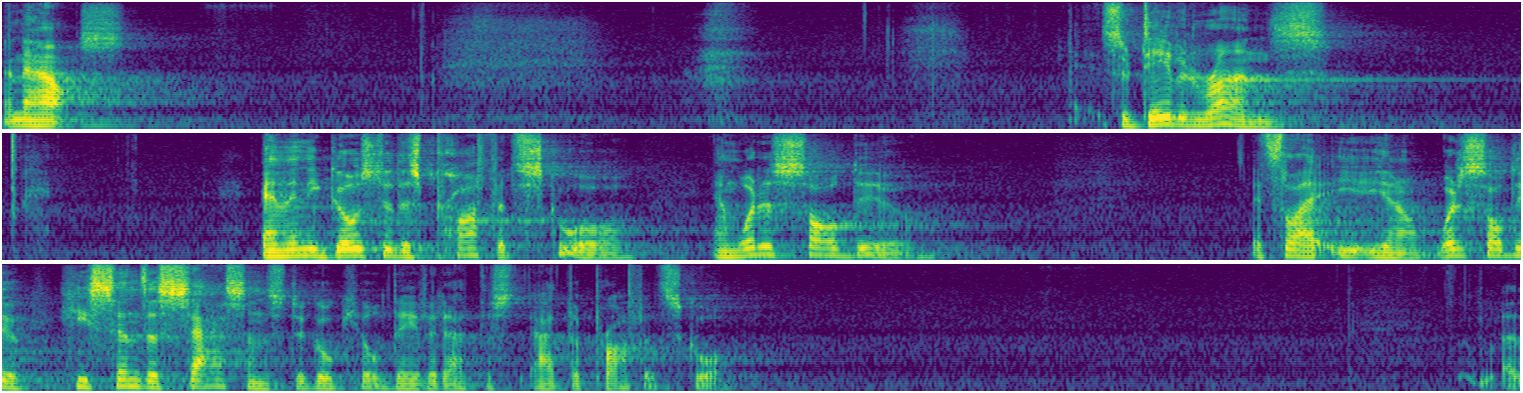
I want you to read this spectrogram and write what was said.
in the house. So David runs. And then he goes to this prophet school. And what does Saul do? It's like, you know, what does Saul do? He sends assassins to go kill David at the, at the prophet school. Uh,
